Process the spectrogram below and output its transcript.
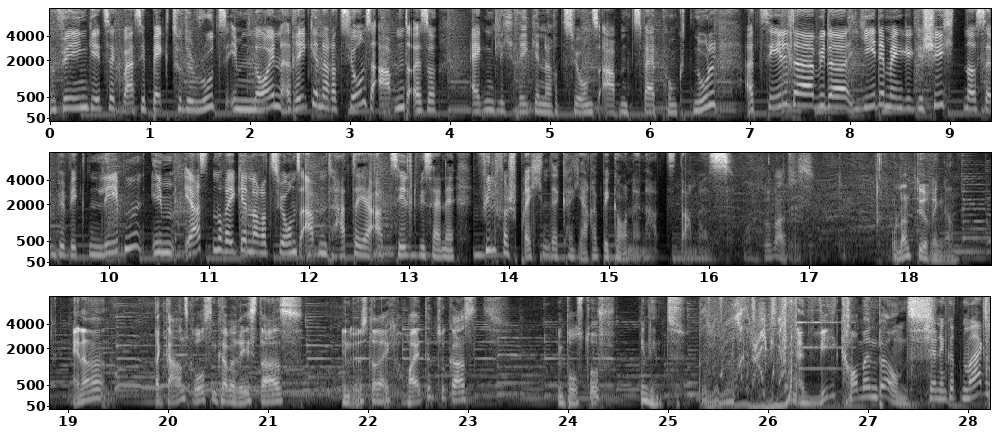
und für ihn geht es ja quasi back to the roots im neuen Regenerationsabend, also eigentlich Regenerationsabend 2.0. Erzählt er wieder jede Menge Geschichten aus seinem bewegten Leben. Im ersten Regenerationsabend hat er ja erzählt, wie seine vielversprechende Karriere begonnen hat damals. So war das. Roland Thüringer. Einer der ganz großen Kabarettstars in Österreich, heute zu Gast im Posthof in Linz. Willkommen bei uns. Schönen guten Morgen.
